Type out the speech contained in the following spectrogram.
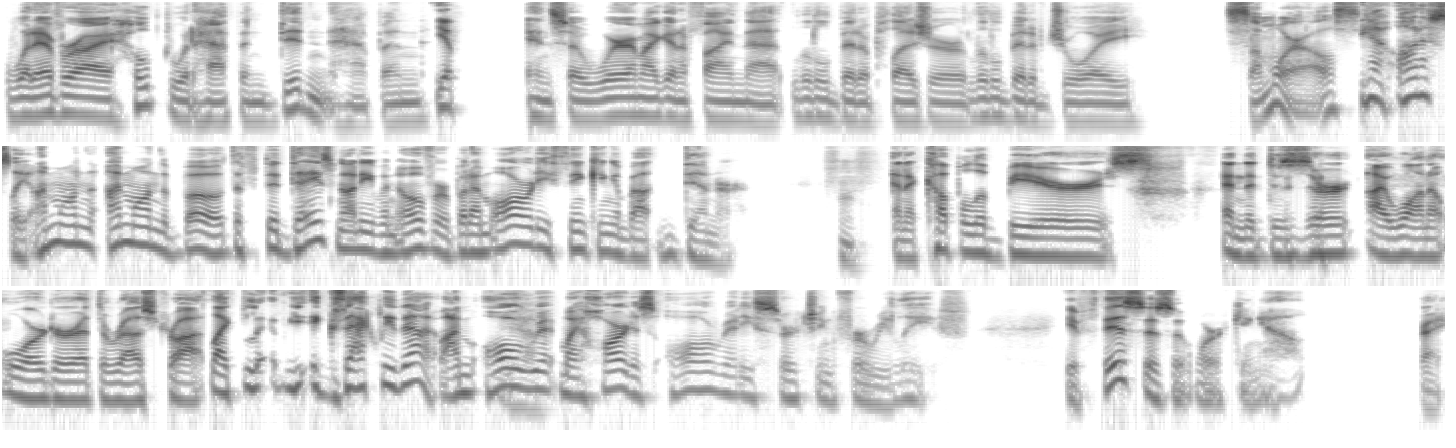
whatever I hoped would happen didn't happen. Yep. And so, where am I going to find that little bit of pleasure, a little bit of joy somewhere else? Yeah, honestly, I'm on I'm on the boat. The, the day's not even over, but I'm already thinking about dinner Hmm. and a couple of beers and the dessert I want to order at the restaurant. Like exactly that. I'm already my heart is already searching for relief. If this isn't working out, right?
